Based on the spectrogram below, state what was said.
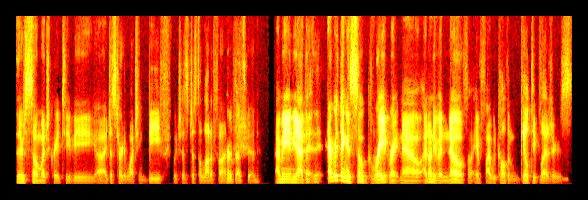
There's so much great TV. Uh, I just started watching Beef, which is just a lot of fun. heard that's good. I mean, yeah, th- everything is so great right now. I don't even know if if I would call them guilty pleasures.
